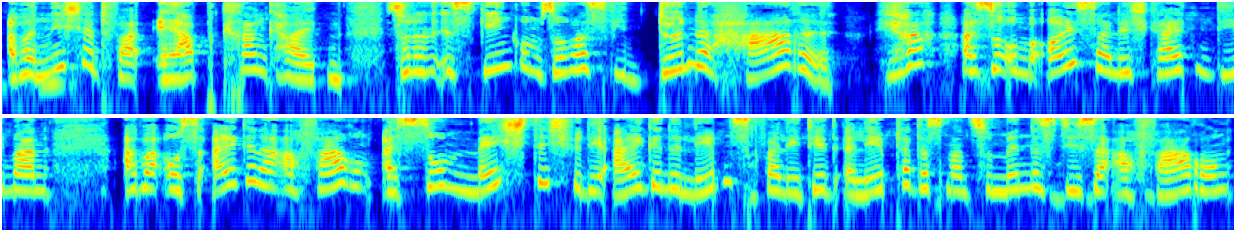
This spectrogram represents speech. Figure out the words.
Aber nicht etwa Erbkrankheiten, sondern es ging um sowas wie dünne Haare, ja, also um Äußerlichkeiten, die man aber aus eigener Erfahrung als so mächtig für die eigene Lebensqualität erlebt hat, dass man zumindest diese Erfahrung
